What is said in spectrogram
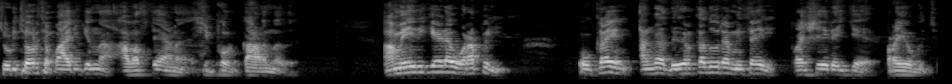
ചുടുചോർ വാരിക്കുന്ന അവസ്ഥയാണ് ഇപ്പോൾ കാണുന്നത്. അമേരിക്കയുടെ ഉറപ്പിൽ ഉക്രൈൻ അങ്ങ് ദീർഘദൂര മിസൈൽ റഷ്യയിലേക്ക് പ്രയോഗിച്ചു.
